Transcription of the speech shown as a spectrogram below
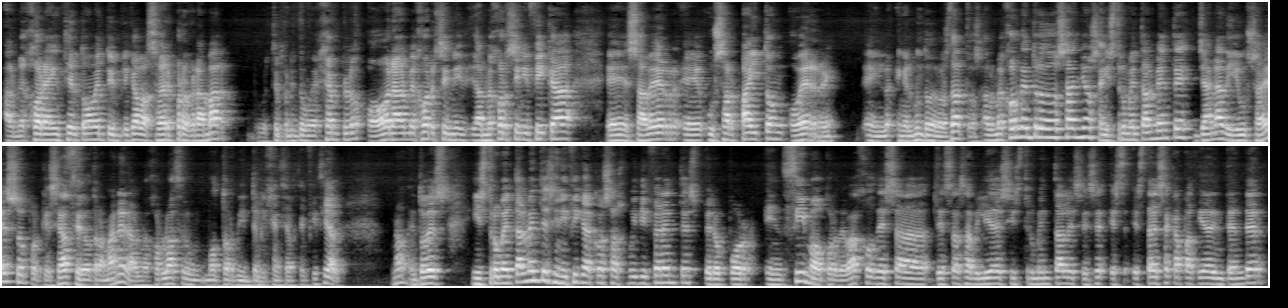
a lo mejor en cierto momento implicaba saber programar, estoy poniendo un ejemplo, o ahora a lo mejor, a mejor significa eh, saber eh, usar Python o R en, el mundo de los datos. A lo mejor dentro de dos años, instrumentalmente, ya nadie usa eso porque se hace de otra manera, a lo mejor lo hace un motor de inteligencia artificial. Entonces, instrumentalmente significa cosas muy diferentes, pero por encima o por debajo de, esas habilidades instrumentales está esa capacidad de entender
